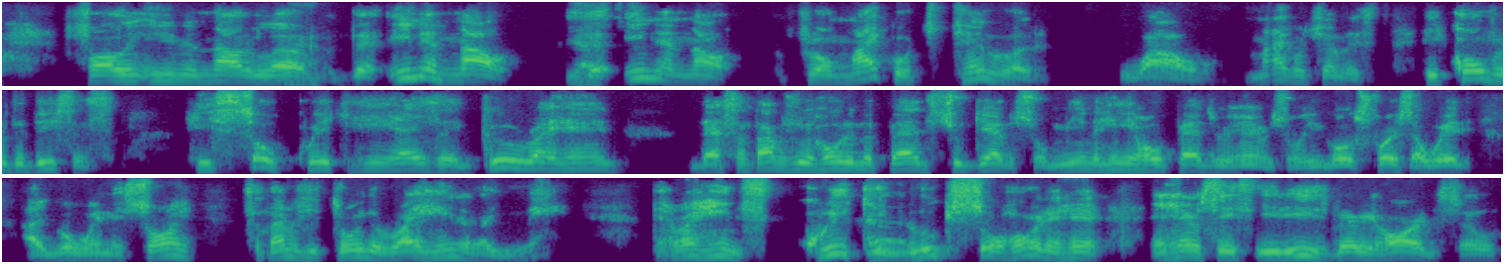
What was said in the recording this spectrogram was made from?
falling in and out of love. The in and out Yes. the in and out from Michael Chandler. Wow, Michael Chandler, he covered the distance. He's so quick. He has a good right hand that sometimes we holding the pads together. So me and he hold pads with him. So he goes first. I wait. I go in and saw him. Sometimes he throwing the right hand. I'm like, man, the right hand is quick and looks so hard. And here, and Harry says it is very hard. So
